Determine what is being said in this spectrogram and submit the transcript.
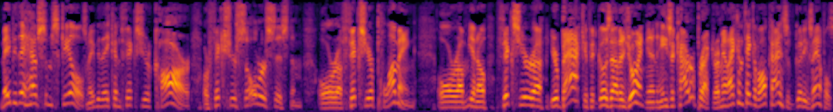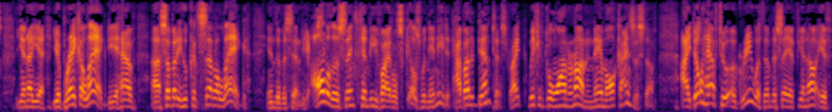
Maybe they have some skills. Maybe they can fix your car or fix your solar system or uh, fix your plumbing or um, you know fix your uh, your back if it goes out of joint. And he's a chiropractor. I mean, I can think of all kinds of good examples. You know, you you break a leg. Do you have uh, somebody who can set a leg in the vicinity? All of those things can be vital skills when you need it. How about a dentist? Right? We could go on and on and name all kinds of stuff. I don't have to agree with them to say if you know if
